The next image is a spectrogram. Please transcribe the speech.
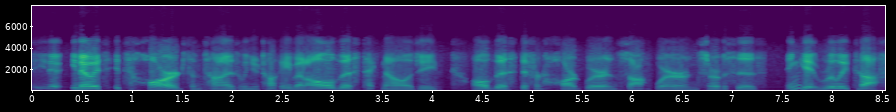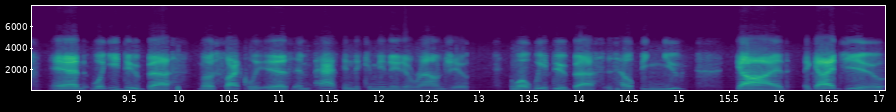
You know, you know, it's it's hard sometimes when you're talking about all this technology, all this different hardware and software and services. It can get really tough. And what you do best, most likely, is impacting the community around you. And what we do best is helping you guide, guide you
